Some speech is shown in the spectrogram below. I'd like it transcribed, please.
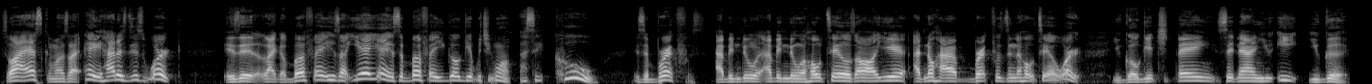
So I asked him. I was like, "Hey, how does this work? Is it like a buffet?" He's like, "Yeah, yeah, it's a buffet. You go get what you want." I said, "Cool." It's a breakfast. I've been doing I've been doing hotels all year. I know how breakfast in the hotel work. You go get your thing, sit down, you eat, you good.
